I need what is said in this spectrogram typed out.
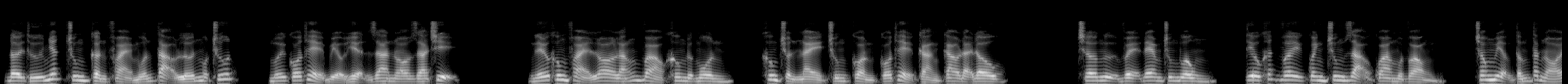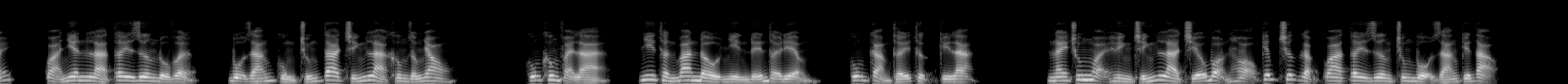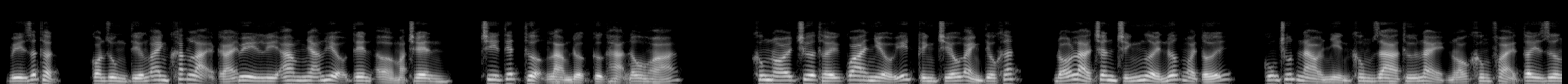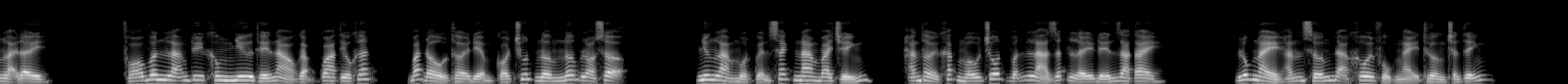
Đời thứ nhất chung cần phải muốn tạo lớn một chút, mới có thể biểu hiện ra nó giá trị. Nếu không phải lo lắng vào không được môn, không chuẩn này chung còn có thể càng cao đại đâu. Chờ ngự vệ đem trung bông, tiêu khất vây quanh trung dạo qua một vòng, trong miệng tấm tắc nói, quả nhiên là Tây Dương đồ vật, bộ dáng cùng chúng ta chính là không giống nhau. Cũng không phải là, nhi thần ban đầu nhìn đến thời điểm, cũng cảm thấy thực kỳ lạ. Nay trung ngoại hình chính là chiếu bọn họ kiếp trước gặp qua Tây Dương trung bộ dáng kiến tạo. Vì rất thật, còn dùng tiếng Anh khắc lại cái William nhãn hiệu tên ở mặt trên, chi tiết thượng làm được cực hạn âu hóa. Không nói chưa thấy qua nhiều ít kính chiếu ảnh tiêu khất, đó là chân chính người nước ngoài tới, cũng chút nào nhìn không ra thứ này nó không phải Tây Dương lại đây. Phó Vân Lãng tuy không như thế nào gặp qua tiêu khất, bắt đầu thời điểm có chút nơm nớp lo sợ. Nhưng làm một quyển sách nam vai chính, hắn thời khắc mấu chốt vẫn là rất lấy đến ra tay. Lúc này hắn sớm đã khôi phục ngày thường chấn tĩnh.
